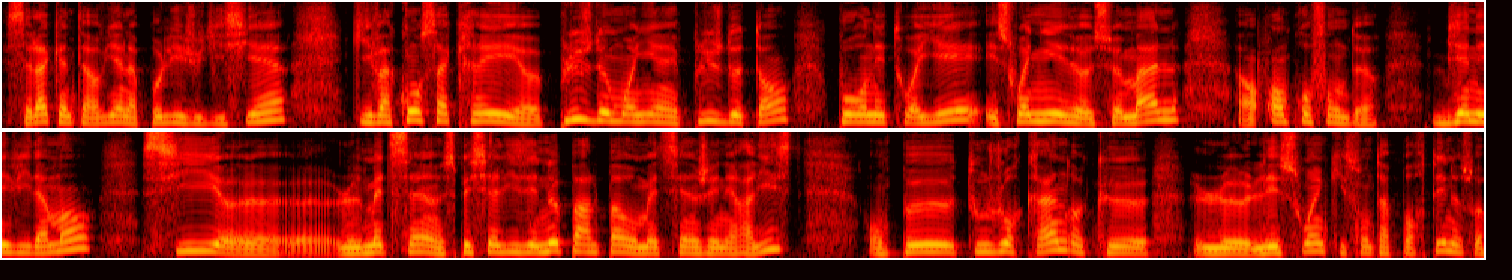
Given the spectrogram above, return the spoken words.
C'est là qu'intervient la police judiciaire qui va consacrer euh, plus de moyens et plus de temps pour nettoyer et soigner euh, ce mal en, profondeur. Bien évidemment, si euh, le médecin spécialisé ne parle pas au médecin généraliste, on peut toujours craindre que le, les soins qui sont apportés ne soient,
